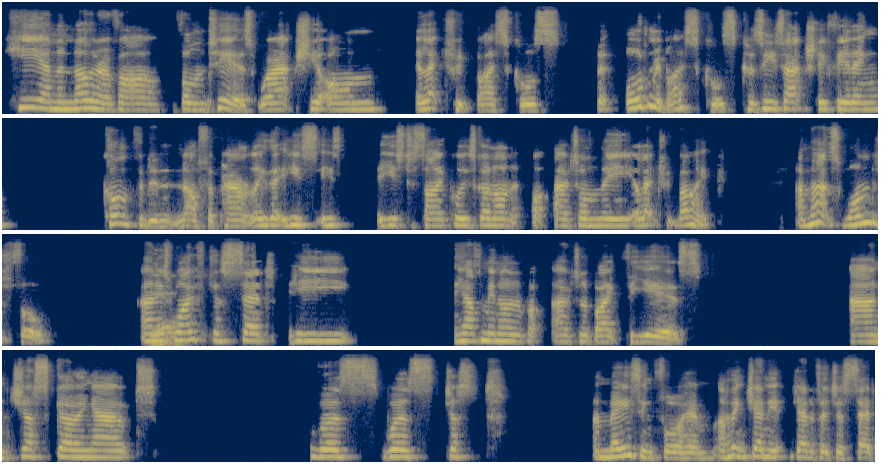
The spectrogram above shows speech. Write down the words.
he and another of our volunteers were actually on electric bicycles, but ordinary bicycles, because he's actually feeling confident enough, apparently, that he's, he's he used to cycle, he's gone on out on the electric bike. And that's wonderful. And yeah. his wife just said he he hasn't been on a, out on a bike for years. And just going out was was just amazing for him. I think Jenny, Jennifer just said,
